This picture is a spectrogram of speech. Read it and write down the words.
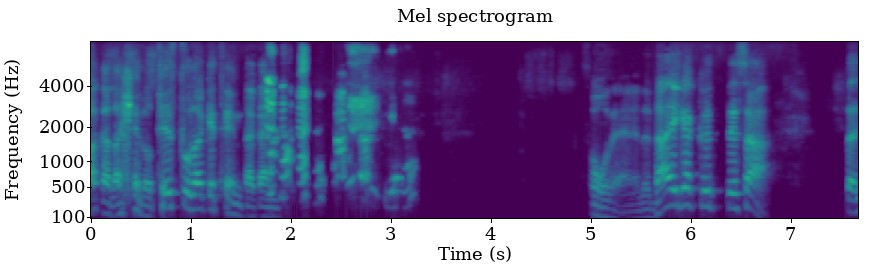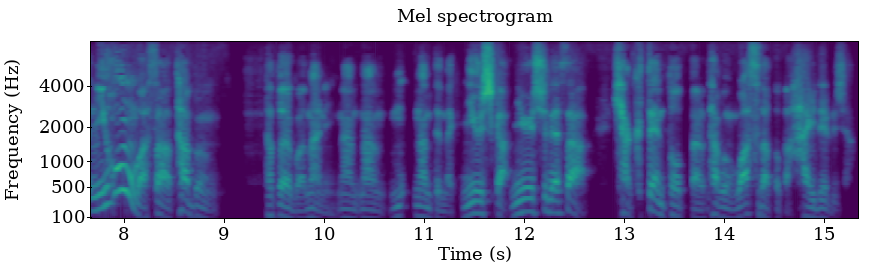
バカだけど、テストだけ点高い。yeah. そうだよね。で大学ってさ、だ日本はさ、多分、例えば何？なん、なん、なんて言うんだっけ？入試か。入試でさ、100点取ったら多分、早稲田とか入れるじゃん。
